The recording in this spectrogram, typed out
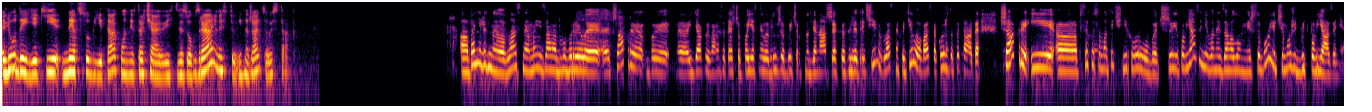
люди, які не в собі, так, вони втрачають зв'язок з реальністю, і, на жаль, це ось так. Пані Людмила, власне, ми з вами обговорили е, чакри. Ви е, дякую вам за те, що пояснили дуже вичерпно для наших глядачів. Власне, хотіла вас також запитати: чакри і е, психосоматичні хвороби чи пов'язані вони загалом між собою, чи можуть бути пов'язані?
